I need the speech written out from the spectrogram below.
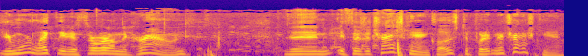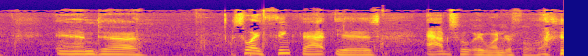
you're more likely to throw it on the ground than if there's a trash can close to put it in a trash can. And uh, so I think that is absolutely wonderful. I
